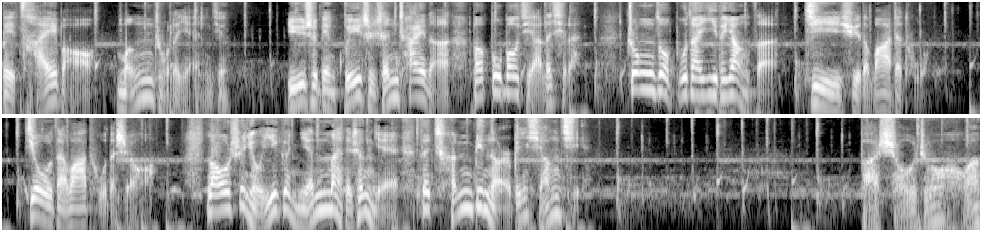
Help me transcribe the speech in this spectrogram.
被财宝蒙住了眼睛，于是便鬼使神差的把布包捡了起来，装作不在意的样子，继续的挖着土。就在挖土的时候，老是有一个年迈的声音在陈斌的耳边响起：“把手镯还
